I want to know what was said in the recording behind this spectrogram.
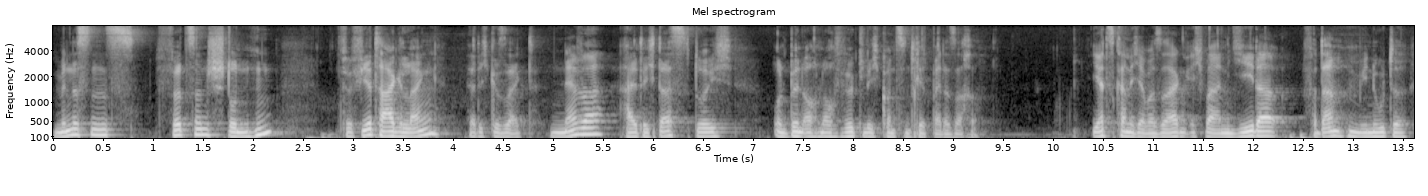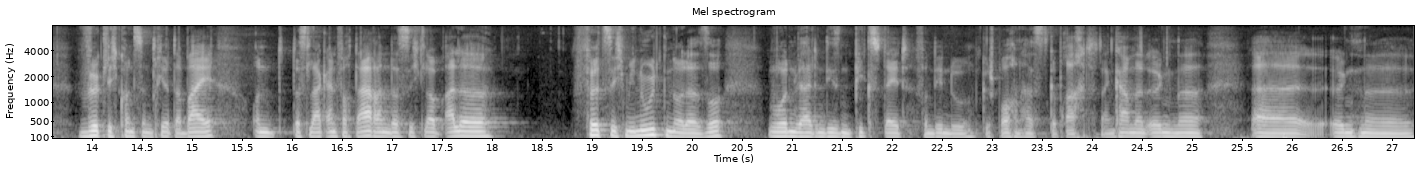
mindestens 14 Stunden für vier Tage lang, hätte ich gesagt, never halte ich das durch und bin auch noch wirklich konzentriert bei der Sache. Jetzt kann ich aber sagen, ich war in jeder verdammten Minute wirklich konzentriert dabei und das lag einfach daran, dass ich glaube, alle 40 Minuten oder so wurden wir halt in diesen Peak State, von dem du gesprochen hast, gebracht. Dann kam dann irgendeine äh, irgendeine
